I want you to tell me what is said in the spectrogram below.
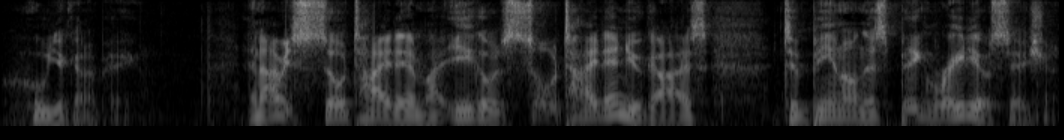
Who you're going to be. And I was so tied in, my ego is so tied in, you guys, to being on this big radio station.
